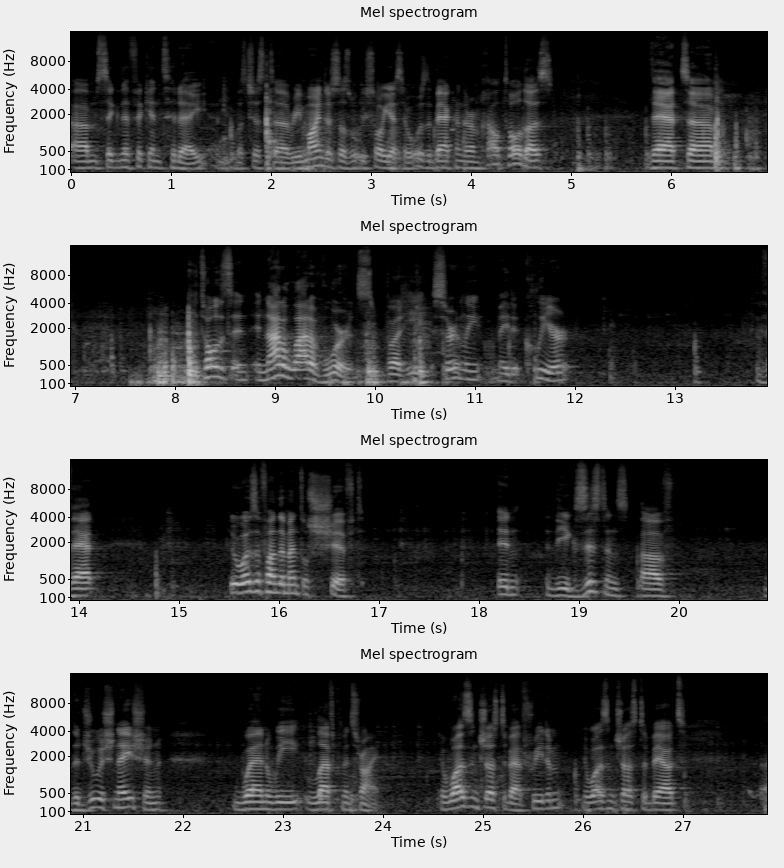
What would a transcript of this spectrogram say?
um, significant today. And let's just uh, remind ourselves what we saw yesterday. What was the background? The Ramchal told us that um, he told us in, in not a lot of words, but he certainly made it clear that there was a fundamental shift in the existence of the Jewish nation when we left Mitzrayim. It wasn't just about freedom. It wasn't just about uh,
